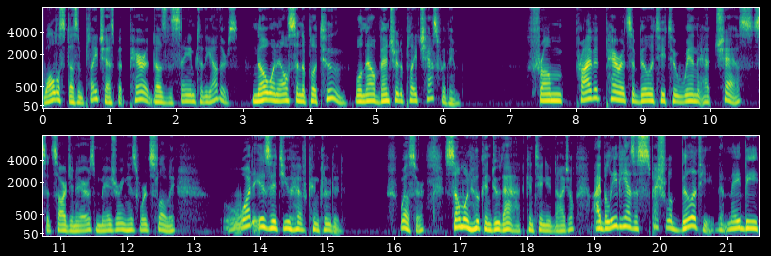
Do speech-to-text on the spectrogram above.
Wallace doesn't play chess, but Parrott does the same to the others. No one else in the platoon will now venture to play chess with him. From Private Parrott's ability to win at chess, said Sergeant Ayres, measuring his words slowly, what is it you have concluded? Well, sir, someone who can do that, continued Nigel, I believe he has a special ability that may be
